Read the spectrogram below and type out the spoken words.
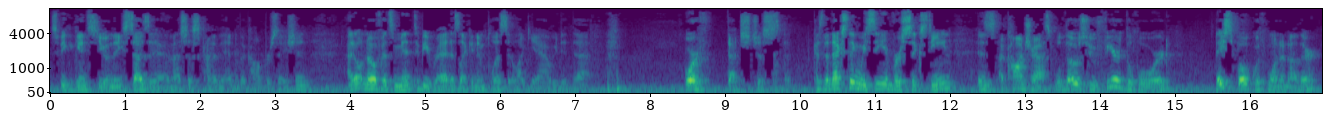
speak against you? And then he says it, and that's just kind of the end of the conversation. I don't know if it's meant to be read as like an implicit, like, yeah, we did that. or if that's just because the next thing we see in verse 16 is a contrast. Well, those who feared the Lord, they spoke with one another.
